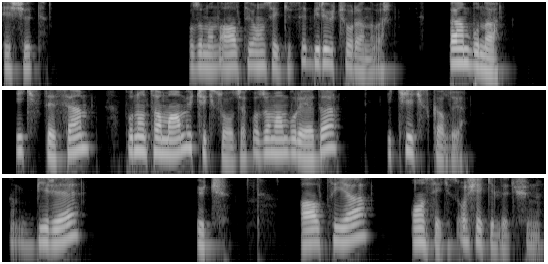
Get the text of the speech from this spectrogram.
eşit. O zaman 6'ya 18 ise 1'e 3 oranı var. Ben buna x desem bunun tamamı 3x olacak. O zaman buraya da 2x kalıyor. 1'e 3. 6'ya 18. O şekilde düşünün.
